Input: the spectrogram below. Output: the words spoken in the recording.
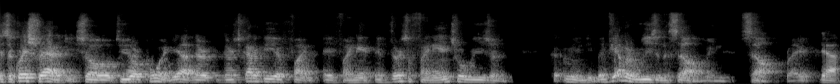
it's a great strategy. So to yeah. your point, yeah, there there's got to be a fin- a finance if there's a financial reason. I mean, if you have a reason to sell, I mean, sell, right? Yeah.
